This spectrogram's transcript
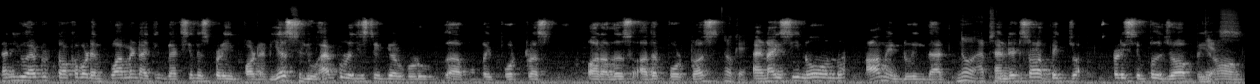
when you have to talk about employment, I think vaccine is pretty important. Yes, you have to register if you go to uh, Mumbai Port Trust or others other port trusts. Okay. And I see no, no harm in doing that. No, And absolutely. it's not a big job. It's a pretty simple job, you Yes, know,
